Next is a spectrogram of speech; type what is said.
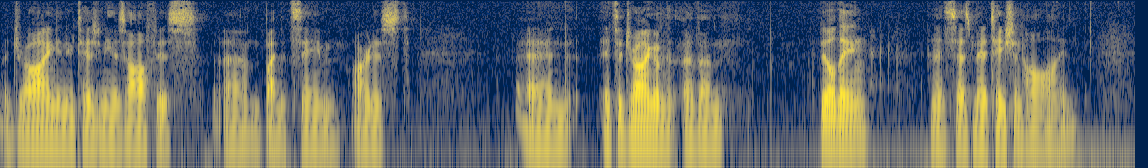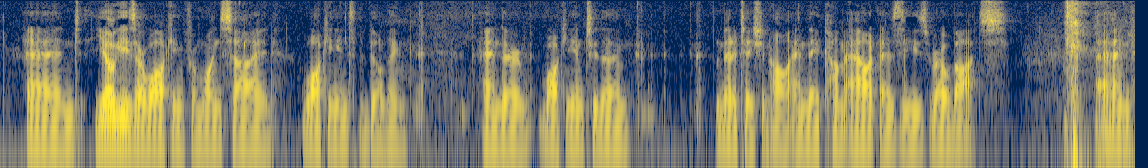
a drawing in U office um, by the same artist, and it's a drawing of, of a building, and it says meditation hall on it, and yogis are walking from one side, walking into the building, and they're walking into the the meditation hall, and they come out as these robots, and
